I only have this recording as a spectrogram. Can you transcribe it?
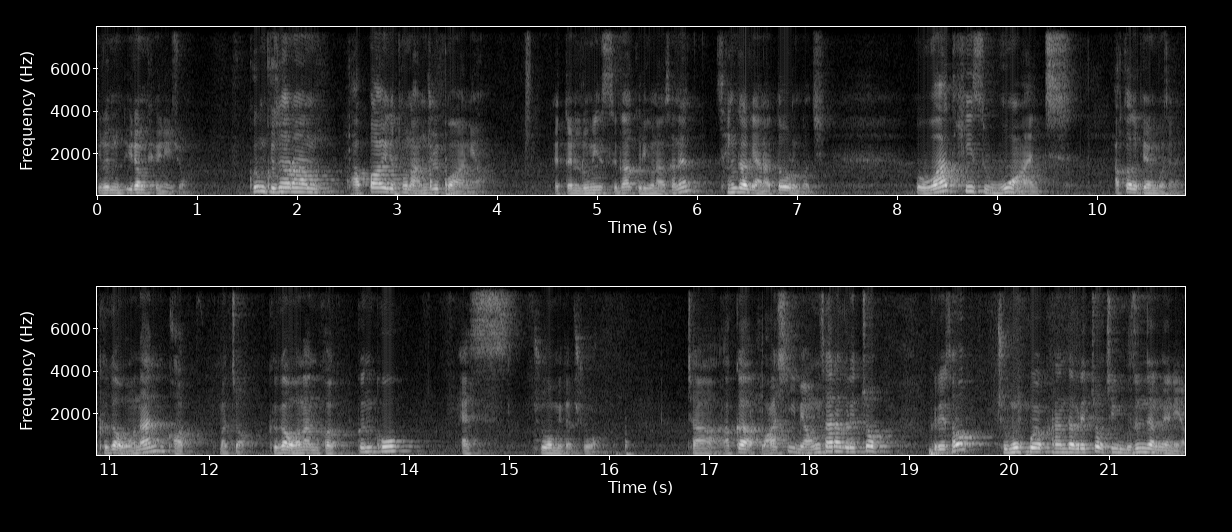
이런 이런 표현이죠. 그럼 그 사람 아빠에게 돈 안 줄 거 아니야. 그랬더니 루민스가 그리고 나서는 생각이 하나 떠오른 거지. What his want? 아까도 배운 거잖아요. 그가 원한 것 맞죠? 그가 원한 것 끊고 s 주어입니다. 주어. 자, 아까 what이 명사라 그랬죠? 그래서 주목보 역할 한다 그랬죠? 지금 무슨 장면이에요?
